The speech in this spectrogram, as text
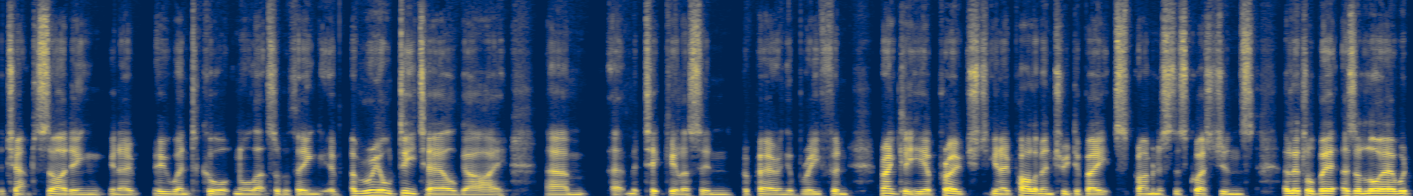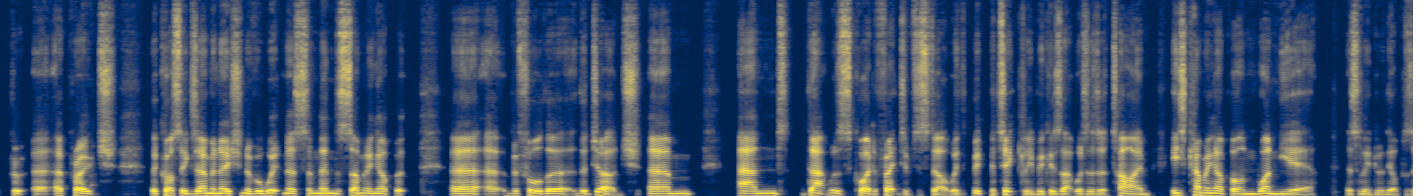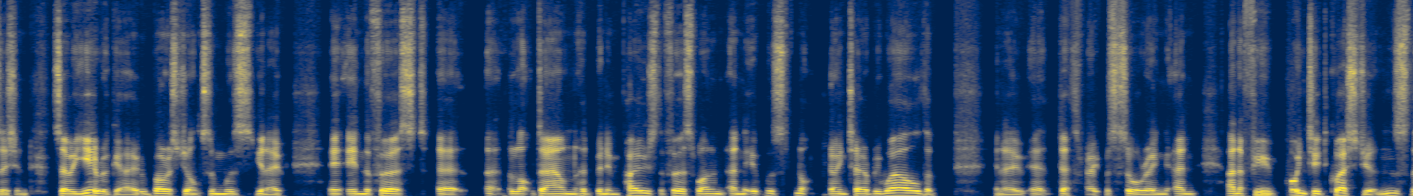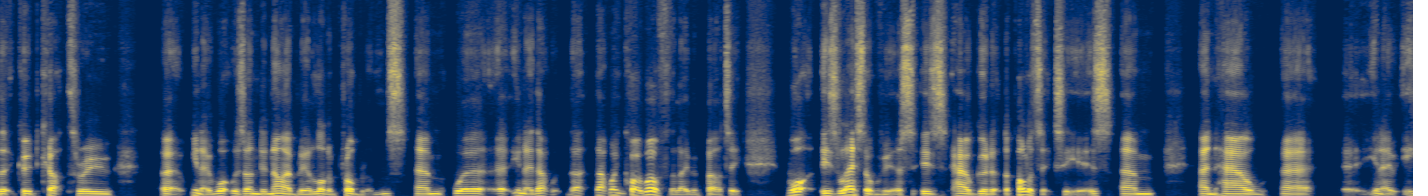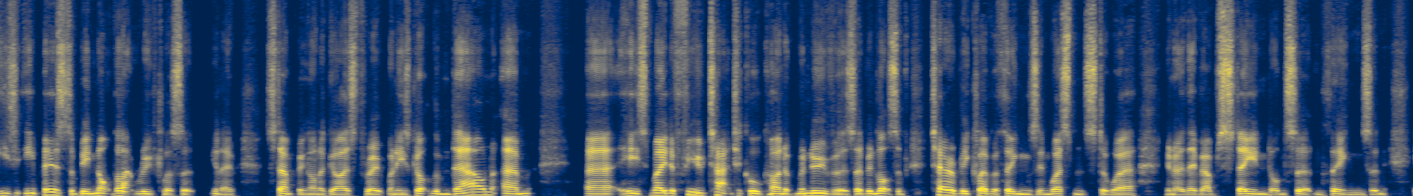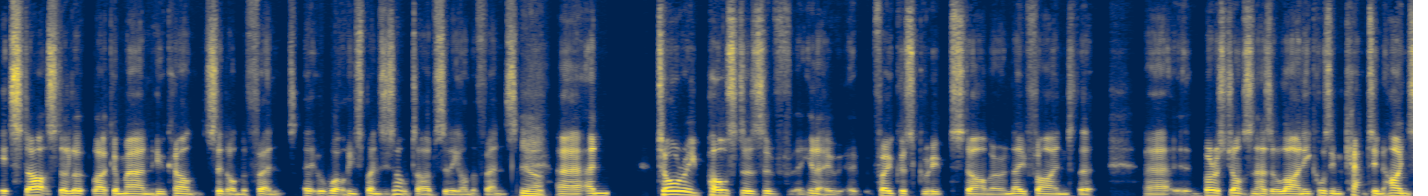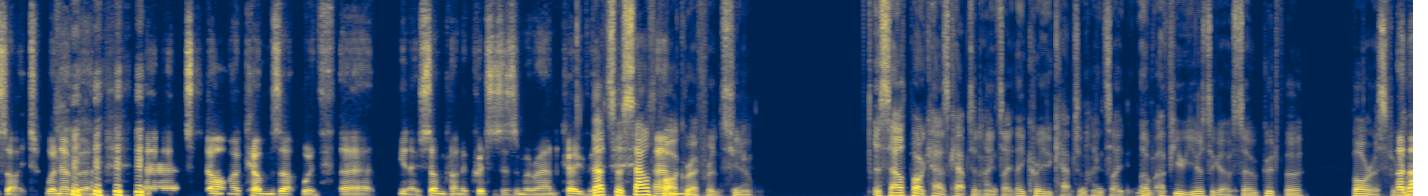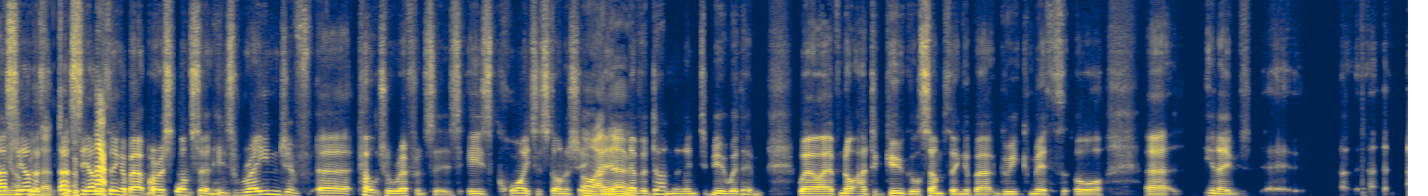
the chap deciding, you know, who went to court and all that sort of thing. A, real detail guy, um, uh, meticulous in preparing a brief, and frankly, he approached, you know, parliamentary debates, prime minister's questions, a little bit as a lawyer would pr- uh, approach the cross-examination of a witness and then the summing up at, uh, uh, before the the judge. Um, and that was quite effective to start with, particularly because that was at a time he's coming up on one year as leader of the opposition. So a year ago, Boris Johnson was, you know, in, the first uh, uh, lockdown had been imposed, the first one, and it was not going terribly well. The you know uh, death rate was soaring, and and a few pointed questions that could cut through. Uh, you know what was undeniably a lot of problems um, were uh, you know that, that that went quite well for the Labour Party. What is less obvious is how good at the politics he is, um, and how uh, you know he's, he appears to be not that ruthless at you know stamping on a guy's throat when he's got them down. Um, Uh, he's made a few tactical kind of maneuvers. There've been lots of terribly clever things in Westminster where you know they've abstained on certain things, and it starts to look like a man who can't sit on the fence. Eh, well, he spends his whole time sitting on the fence. Yeah. Uh, and Tory pollsters have, you know, focus grouped Starmer, and they find that uh, Boris Johnson has a line. He calls him Captain Hindsight whenever uh, Starmer comes up with, uh, you know, some kind of criticism around COVID. That's a South Park Um, reference, you know. South Park has Captain Hindsight. They created Captain Hindsight a, a few years ago, so good for Boris for and that's the other that. that's the other thing about Boris Johnson. His range of uh, cultural references is quite astonishing. Oh, I know. have never done an interview with him where I have not had to Google something about Greek myth or, uh, you know,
